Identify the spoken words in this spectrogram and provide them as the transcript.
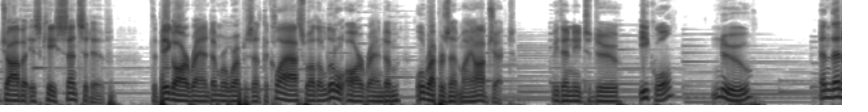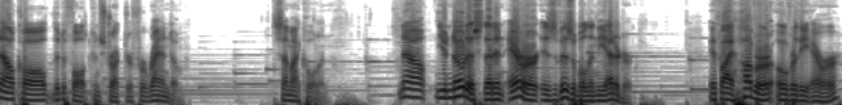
Java is case sensitive. The big R random will represent the class, while the little r random will represent my object. We then need to do equal, new, and then I'll call the default constructor for random, semicolon. Now, you notice that an error is visible in the editor. If I hover over the error,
